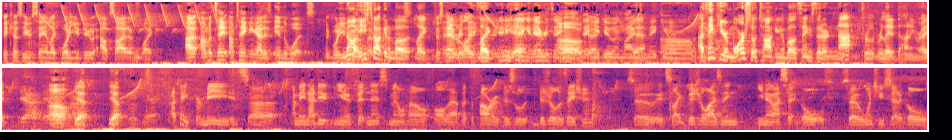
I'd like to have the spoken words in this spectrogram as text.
Because he was saying like, what do you do outside of like? I, I'm a ta- I'm taking that as in the woods. Like, what do you? No, do he's outside of talking the woods? about like just everything. like Anything yeah. and everything Oh, that okay. you do in life Yeah. to make you. Um, a I think you're hunter. more so talking about things that are not pr- related to hunting, right? Yeah. Oh. Yeah, yeah. I think for me, it's. Uh, I mean, I do you know fitness, mental health, all that, but the power of visual, visualization. So it's like visualizing. You know, I set goals. So once you set a goal,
